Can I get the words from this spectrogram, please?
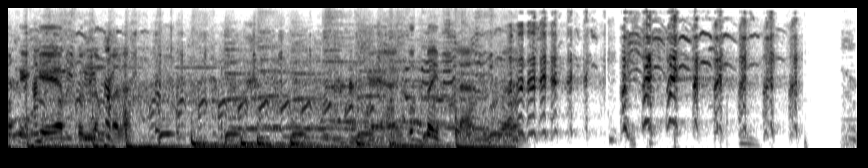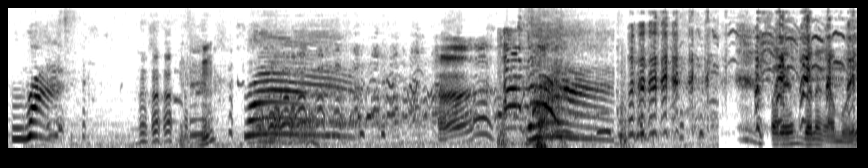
Makiki-aircon lang pala. Kaya, good vibes lang. Good vibes. Wow. Mhm. Parehas ba ng amoy?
